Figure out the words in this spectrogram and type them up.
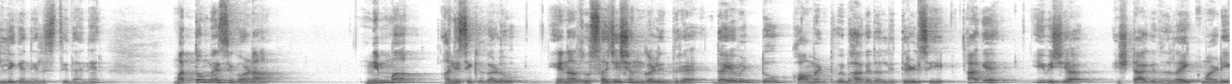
ಇಲ್ಲಿಗೆ ನಿಲ್ಲಿಸ್ತಿದ್ದೇನೆ. ಮತ್ತೊಮ್ಮೆ ಸಿಗೋಣ. ನಿಮ್ಮ ಅನಿಸಿಕೆಗಳು, ಏನಾದರೂ ಸಜೆಷನ್ಗಳಿದ್ದರೆ ದಯವಿಟ್ಟು ಕಾಮೆಂಟ್ ವಿಭಾಗದಲ್ಲಿ ತಿಳಿಸಿ. ಹಾಗೆ ಈ ವಿಷಯ ಇಷ್ಟ ಆಗಿದ್ರೆ ಲೈಕ್ ಮಾಡಿ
